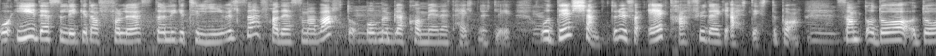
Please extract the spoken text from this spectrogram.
Og i det så ligger det forløst, det ligger tilgivelse fra det som har vært, og, og vi blir kommet inn i et helt nytt liv. Og det kjente du, for jeg traff jo deg rett etterpå. Sant? Og da, da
